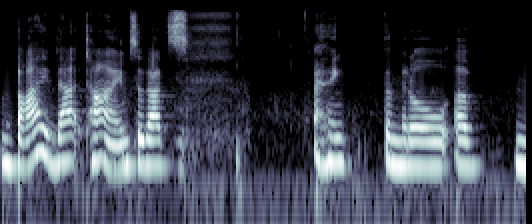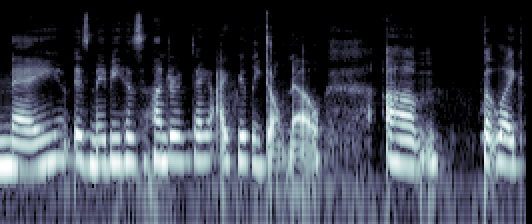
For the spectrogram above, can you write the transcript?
by that time, so that's, I think, the middle of May is maybe his 100th day. I really don't know. Um, but like,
